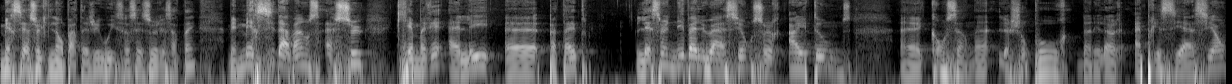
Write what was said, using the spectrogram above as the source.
merci à ceux qui l'ont partagé, oui, ça c'est sûr et certain, mais merci d'avance à ceux qui aimeraient aller euh, peut-être laisser une évaluation sur iTunes euh, concernant le show pour donner leur appréciation.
